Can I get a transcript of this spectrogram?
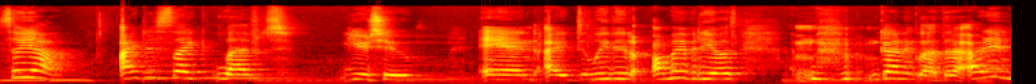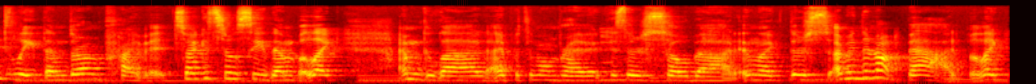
So yeah, I just like left YouTube and I deleted all my videos. I'm kind of glad that I, I, didn't delete them. They're on private, so I can still see them. But like, I'm glad I put them on private because they're so bad. And like, there's, I mean, they're not bad, but like,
